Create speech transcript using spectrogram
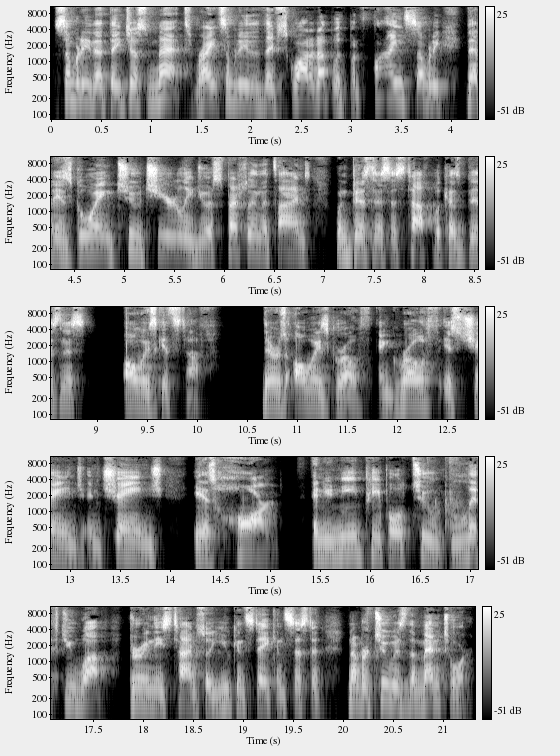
Somebody that they just met, right? Somebody that they've squatted up with, but find somebody that is going to cheerlead you, especially in the times when business is tough because business always gets tough. There's always growth and growth is change and change is hard. And you need people to lift you up during these times so you can stay consistent. Number two is the mentor.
